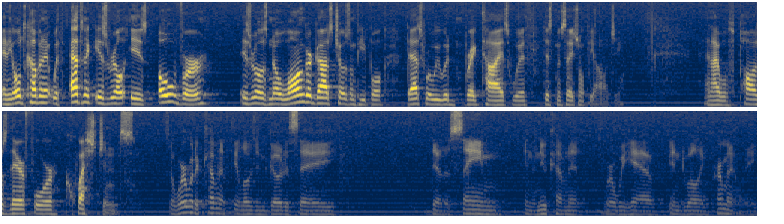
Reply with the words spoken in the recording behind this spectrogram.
And the Old Covenant with ethnic Israel is over. Israel is no longer God's chosen people. That's where we would break ties with dispensational theology. And I will pause there for questions. So where would a covenant theologian go to say they're the same in the new covenant where we have indwelling permanently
